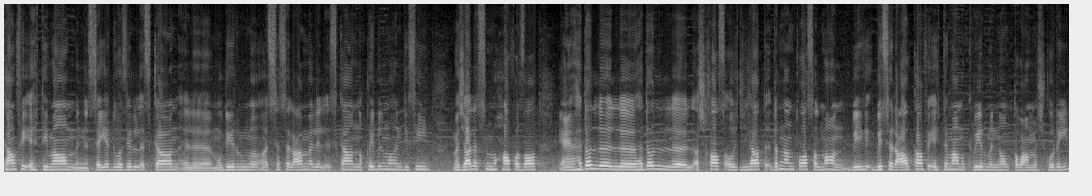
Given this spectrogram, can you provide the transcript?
كان في اهتمام من السيد وزير الإسكان مدير المؤسسة العامة للإسكان نقيب المهندسين. مجالس المحافظات. يعني هدول هدول الأشخاص أو الجهات قدرنا نتواصل معهم بسرعة وكان في اهتمام كبير منهم طبعا مشكورين.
